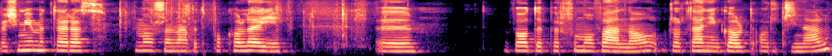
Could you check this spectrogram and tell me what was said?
Weźmiemy teraz, może nawet po kolei, y, wodę perfumowaną Jordani Gold Original.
